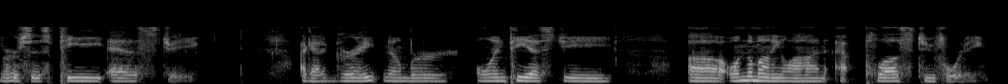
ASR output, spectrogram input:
versus PSG. I got a great number on PSG, uh, on the money line at plus 240.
